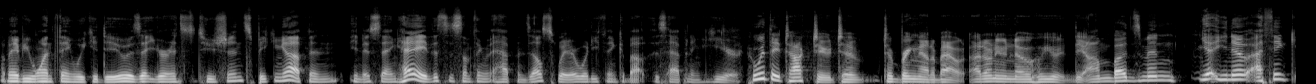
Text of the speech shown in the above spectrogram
uh, maybe one thing we could do is at your institution speaking up and you know saying, "Hey, this is something that happens elsewhere. What do you think about this happening here?" Who would they talk to to to bring that about? I don't even know who you the ombudsman. Yeah, you know, I think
